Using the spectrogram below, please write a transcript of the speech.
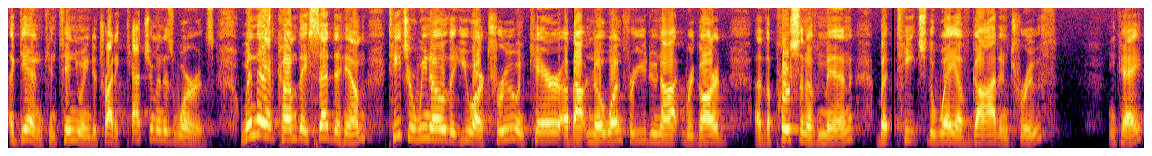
Again, continuing to try to catch him in his words. When they had come, they said to him, Teacher, we know that you are true and care about no one, for you do not regard uh, the person of men, but teach the way of God in truth. Okay?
